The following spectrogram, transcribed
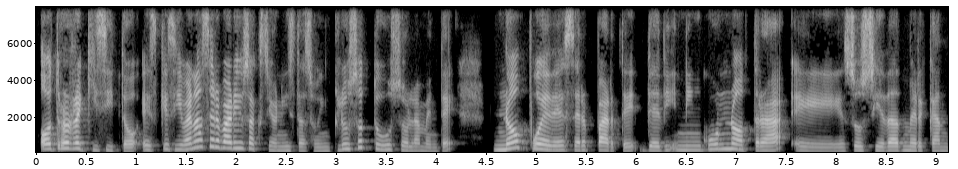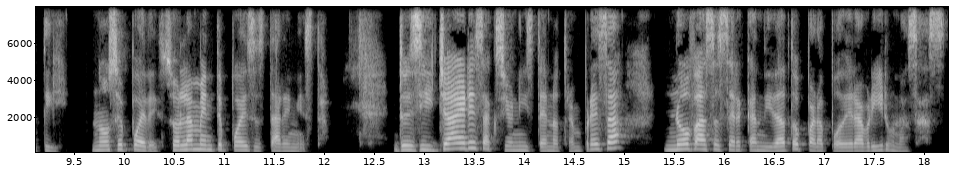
otro requisito es que si van a ser varios accionistas o incluso tú solamente, no puedes ser parte de ninguna otra eh, sociedad mercantil. No se puede, solamente puedes estar en esta. Entonces, si ya eres accionista en otra empresa, no vas a ser candidato para poder abrir una SAS.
